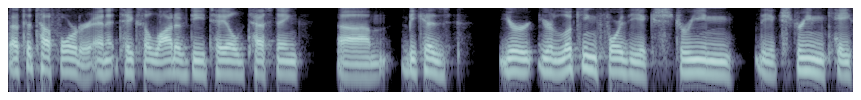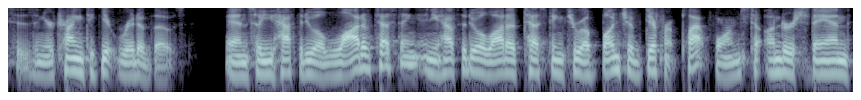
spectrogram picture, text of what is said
That's a tough order, and it takes a lot of detailed testing um, because you're you're looking for the extreme the extreme cases, and you're trying to get rid of those. And so you have to do a lot of testing, and you have to do a lot of testing through a bunch of different platforms to understand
